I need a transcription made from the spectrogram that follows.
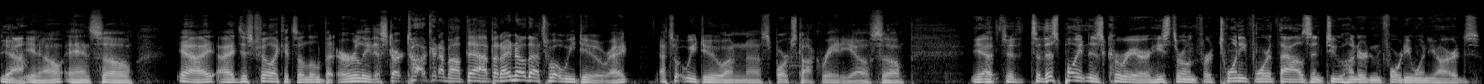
Yeah, you know, and so yeah, I, I just feel like it's a little bit early to start talking about that. But I know that's what we do, right? That's what we do on uh, Sports Talk Radio. So yeah, to to this point in his career, he's thrown for twenty four thousand two hundred and forty one yards,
